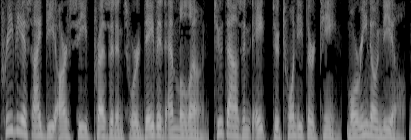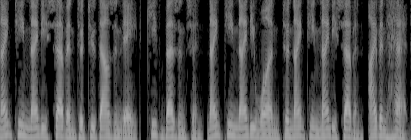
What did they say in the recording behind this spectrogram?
Previous IDRC presidents were David M. Malone (2008–2013), Maureen O'Neill (1997–2008), Keith Bezanson (1991–1997), Ivan Head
